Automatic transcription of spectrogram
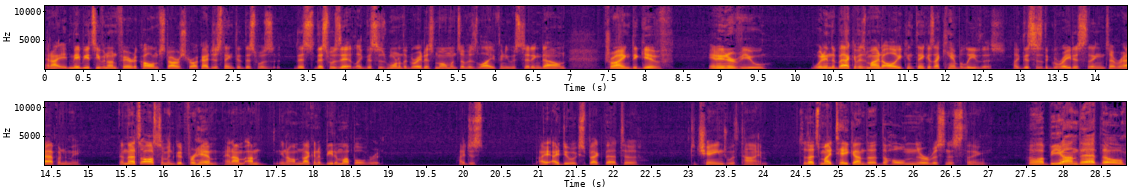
And I maybe it's even unfair to call him starstruck. I just think that this was this this was it. Like this is one of the greatest moments of his life, and he was sitting down, trying to give an interview when in the back of his mind all he can think is I can't believe this. Like this is the greatest thing that's ever happened to me. And that's awesome and good for him. And I'm I'm you know, I'm not going to beat him up over it. I just I I do expect that to to change with time. So that's my take on the the whole nervousness thing. Uh, beyond that though,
